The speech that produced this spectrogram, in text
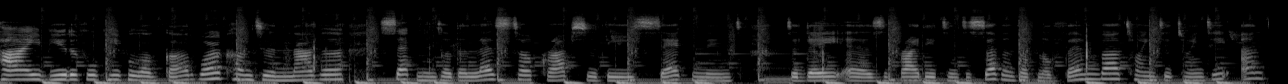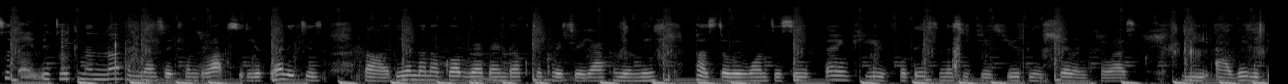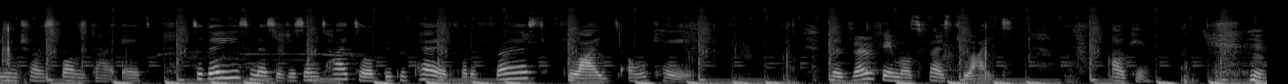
Hi, beautiful people of God. Welcome to another segment of the Let's Talk Rhapsody segment. Today is Friday, 27th of November 2020, and today we're taking another message from the Rhapsody of Realities by dear man of God, Reverend Dr. Chris Oyakhilome. Pastor, we want to say thank you for these messages you've been sharing for us. We are really being transformed by it. Today's message is entitled Be Prepared for the first flight. Okay. The very famous first flight. Okay. Hmm.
